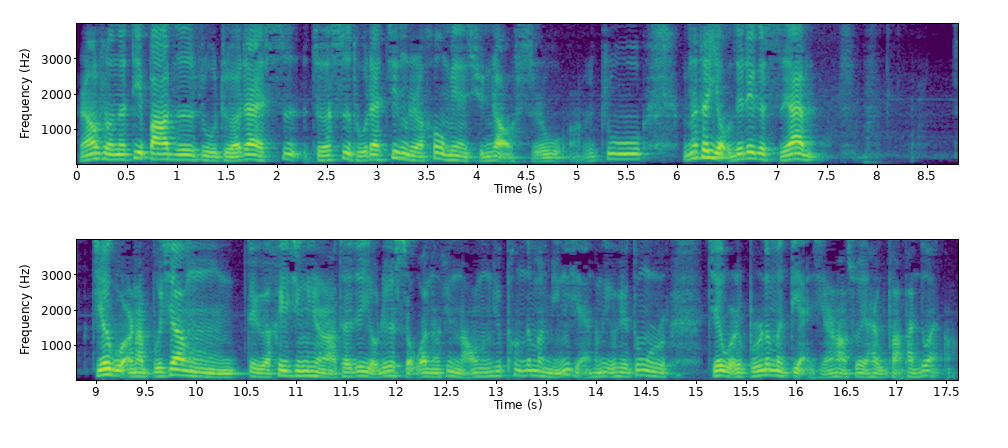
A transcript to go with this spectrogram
然后说呢，第八只猪则在试则试图在镜子后面寻找食物啊。猪可能它有的这个实验。结果呢，不像这个黑猩猩啊，它这有这个手啊，能去挠，能去碰那么明显。可能有些动物结果就不是那么典型哈，所以还无法判断啊。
